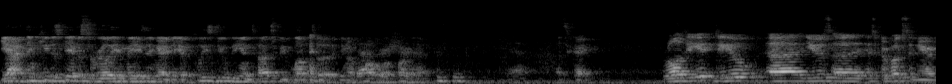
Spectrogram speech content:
yeah, I think you just gave us a really amazing idea. Please do be in touch. We'd love to, you know, Yeah, follow up on that. Yeah, that's great. Ruehl, do you do you uh, use uh, Iskra books in your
